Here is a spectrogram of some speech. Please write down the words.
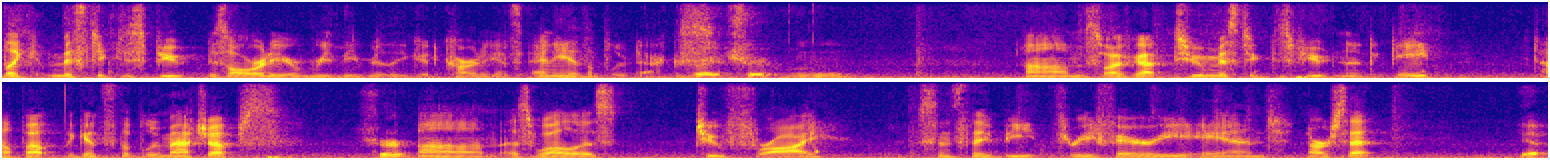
like Mystic Dispute is already a really really good card against any of the blue decks. Very true. Mm-hmm. Um, so I've got two Mystic Dispute and a Negate to help out against the blue matchups, Sure. um, as well as two Fry, since they beat three Fairy and Narset. Yep.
